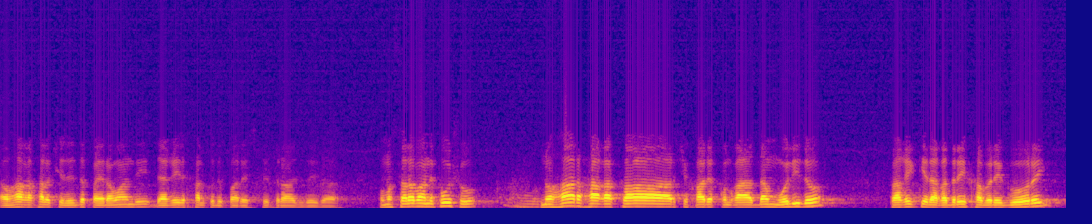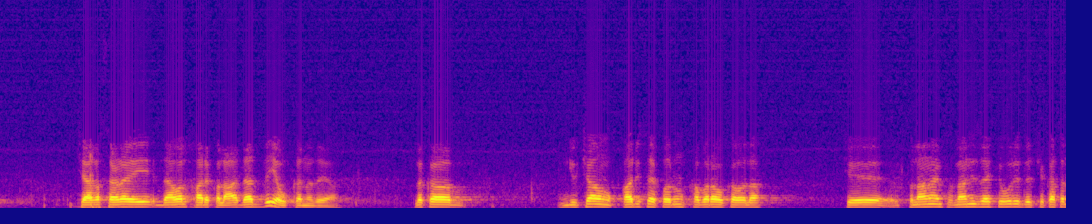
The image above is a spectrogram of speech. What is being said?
او هغه خلک چې د ده پیروان دي د هغې د خلکو دپاره استدراج دی دا په مسله باندې پوه شو نو هر هغه کار چې خارق العادم ولیدو په هغې کې دغه درې خبرې ګورئ چې هغه سړی دا ول خارق العادت دی او که نه دی لکه یو چا قاري صاحب پرون خبره وکوله چې فلانه په فلاني ځای کې ولید چې قتل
